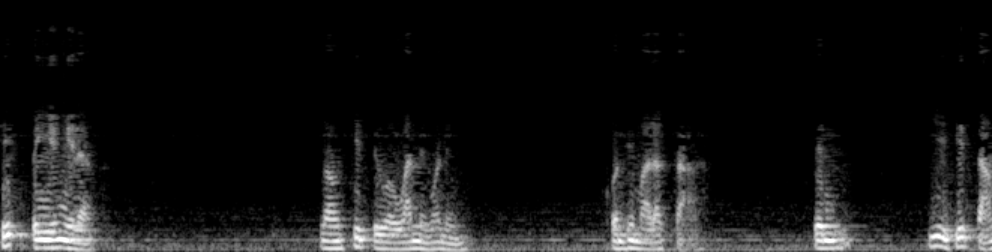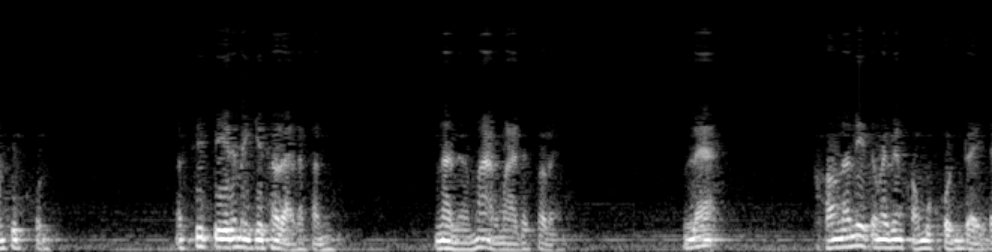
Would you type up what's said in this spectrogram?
สิบปีอย่างนี้แหละ ลองคิดดูว่าวันหนึ่งวันหนึ่ง คนที่มารักษา เป็นยี่สิบสามสิบคนสิบปีนั้นไม่คิดเท่าไหร่ละครับนั่นนะมากมายเท่าไหร่และของแล้วนี่จะไม่เป็นของบุคคลใดใด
